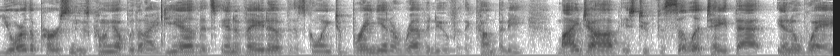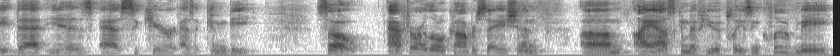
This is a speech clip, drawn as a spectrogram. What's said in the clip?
You're the person who's coming up with an idea that's innovative, that's going to bring in a revenue for the company. My job is to facilitate that in a way that is as secure as it can be. So, after our little conversation, um, I asked him if he would please include me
